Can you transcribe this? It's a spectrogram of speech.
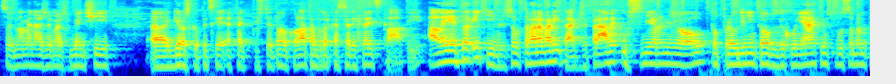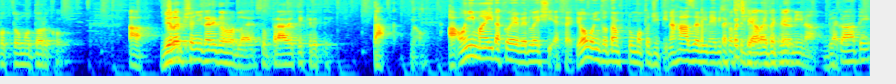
což znamená, že máš menší uh, gyroskopický efekt prostě toho kola, ta motorka se rychleji sklápí, ale je to i tím, že jsou tvarovaný tak, že právě usměrňují to proudění toho vzduchu nějakým způsobem pod tou motorkou. A vylepšení tady tohohle jsou právě ty kryty. Tak, no. A oni mají takový vedlejší efekt, jo? Oni to tam v tom MotoGP naházeli, nejvíc Tak to počkej, ale tak na Ducati.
